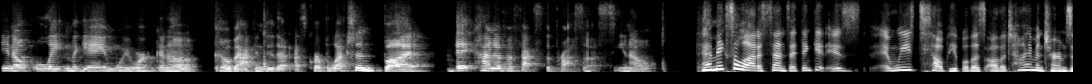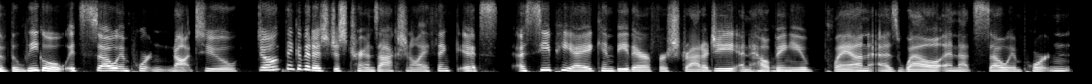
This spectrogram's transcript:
you know, late in the game. We weren't going to go back and do that S corp election, but it kind of affects the process, you know. That makes a lot of sense. I think it is, and we tell people this all the time in terms of the legal. It's so important not to, don't think of it as just transactional. I think it's a CPA can be there for strategy and helping mm-hmm. you plan as well. And that's so important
